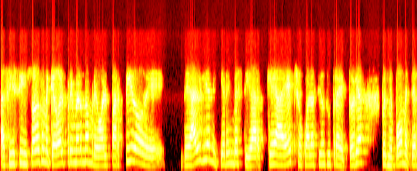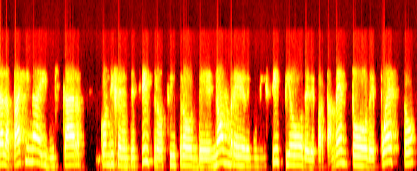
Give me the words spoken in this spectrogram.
Así si solo se me quedó el primer nombre o el partido de, de alguien y quiero investigar qué ha hecho, cuál ha sido su trayectoria, pues me puedo meter a la página y buscar con diferentes filtros, filtros de nombre, de municipio, de departamento, de puesto,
